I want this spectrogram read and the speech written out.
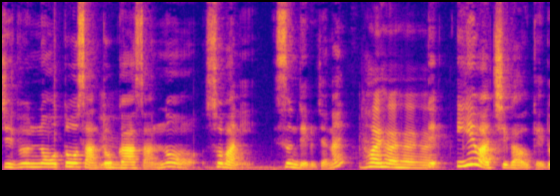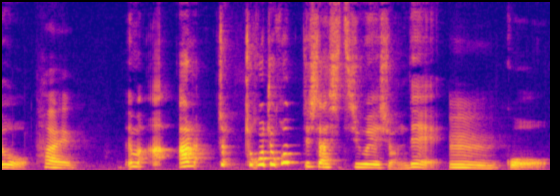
自分のお父さんとお母さんのそばに住んでるじゃない、はいはいはいはい。で家は違うけどはい。でもああらちょちょこちょこってしたシチュエーションでうん。こ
